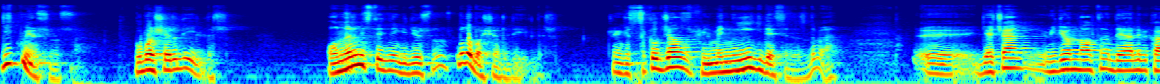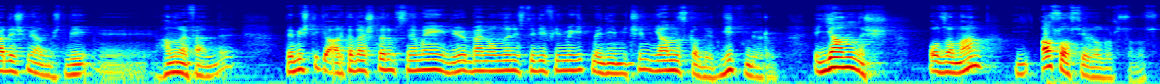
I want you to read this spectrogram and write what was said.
Gitmiyorsunuz. Bu başarı değildir. Onların istediğine gidiyorsunuz. Bu da başarı değildir. Çünkü sıkılacağınız filme niye gidesiniz değil mi? Ee, geçen videonun altına değerli bir kardeşim yazmıştı. Bir e, hanımefendi. Demişti ki arkadaşlarım sinemaya gidiyor. Ben onların istediği filme gitmediğim için yalnız kalıyorum. Gitmiyorum. E, yanlış. O zaman asosyal olursunuz.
